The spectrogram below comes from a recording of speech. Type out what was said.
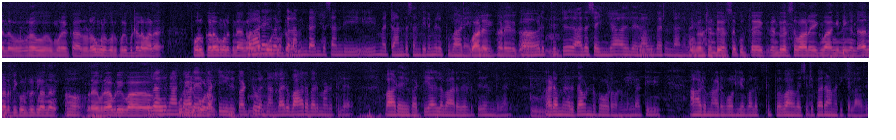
இந்த உறவு முறைக்காரோட உங்களுக்கு ஒரு குறிப்பிட்ட அளவான பொருட்களை உங்களுக்கு நாங்கள் போட்டு எடுக்கலாம் இந்த அந்த சந்தி மற்ற அந்த சந்திலும் இருக்கு வாடகை. வாடகை கடை இருக்கா? எடுத்துட்டு அதை செஞ்சா அதில் ஏதாவது வரும் தானே நீங்கள் ரெண்டு வருஷம் குத்த ரெண்டு வருஷம் வாடகைக்கு வாங்கினீங்கன்னா நடத்தி கொண்டு இருக்கலாம் தானே பிறகு அப்படி பிறகு நான் வாடகை கட்டி கட்டுவேன் நான் வர வார வருமானத்தில் வாடகை கட்டி அதில் வாரதை எடுத்து தண்டுவேன் ம். கடை மாதிரி தான் ஒன்று போடணும் இல்லாட்டி ஆடு மாடு கோழிகள் வளர்த்து இப்போ வா வச்சுட்டு பராமரிக்கலாது.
